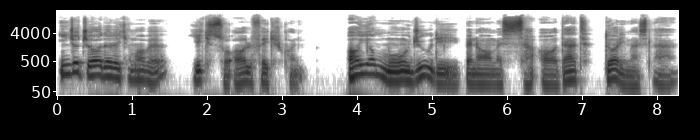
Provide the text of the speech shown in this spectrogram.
اینجا جا داره که ما به یک سوال فکر کنیم. آیا موجودی به نام سعادت داریم اصلا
